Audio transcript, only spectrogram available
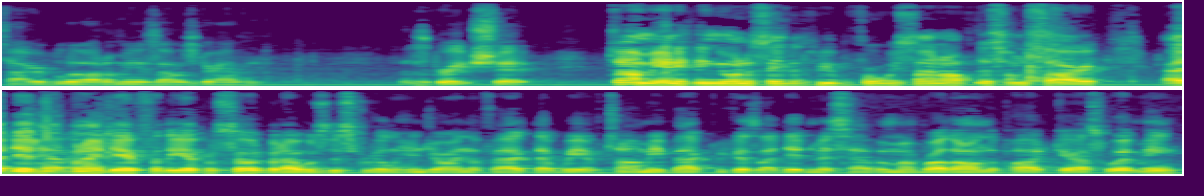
Tire blew out on me as I was driving. That was great shit. Tommy, anything you want to say to the people before we sign off this? I'm sorry. I did have an idea for the episode, but I was just really enjoying the fact that we have Tommy back because I did miss having my brother on the podcast with me.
